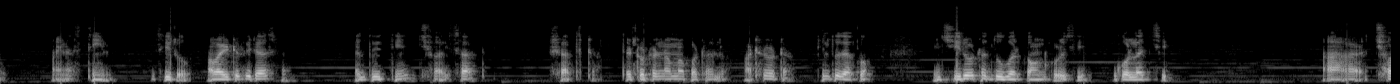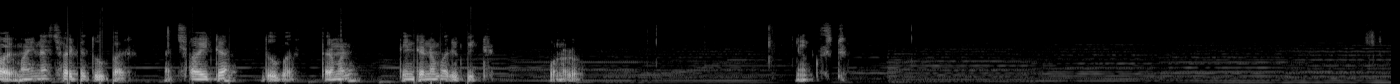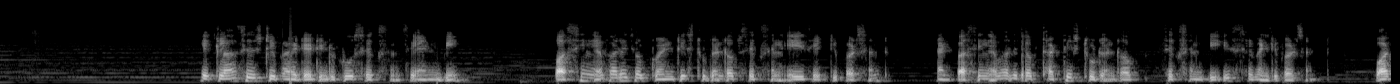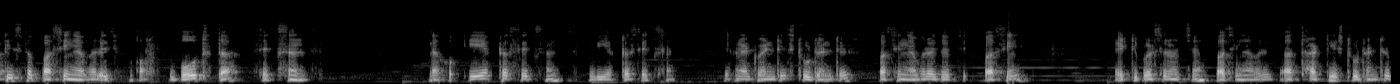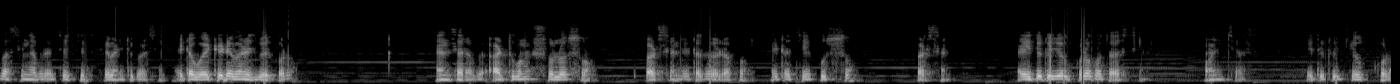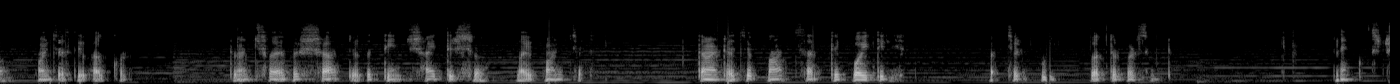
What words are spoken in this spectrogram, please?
মাইনাস তিন জিরো আবার এটা ফিরে আসবে এক, দুই, তিন, ছয়, সাত, সাতটা। তাহলে টোটাল নাম্বার কটা হলো? আঠেরোটা। কিন্তু দেখো জিরোটা দুবার কাউন্ট করেছি, গোলাচ্ছি। আর ছয় মাইনাস ছয়টা দুবার আর ছয়টা দুবার তার মানে তিনটা নাম্বার রিপিট পনেরো next A class is divided into two sections A and B. Passing average of 20 student of section A is 80% and passing average of 30 student of section B is 70%. What is the passing average of both the sections? দেখো A একটা section B একটা section এখানে twenty স্টুডেন্টের passing average হচ্ছে passing eighty percent হচ্ছে passing average আর thirty স্টুডেন্টের passing average হচ্ছে সেভেন্টি পার্সেন্ট এটা ওয়েটেড অ্যাভারেজ বের করো। অ্যান্সার হবে, আর তো কোনো ষোলোশো পার্সেন্ট এটা ধরে রাখো। এটা হচ্ছে একুশশো পার্সেন্ট আর এই দুটো যোগ করো, কত আসছে? পঞ্চাশ। এই দুটো যোগ করো, পঞ্চাশ দিয়ে ভাগ করো। তোমার ছয় একের সাত একের তিন সাঁত্রিশশো বাই পঞ্চাশ তোমার এটা হচ্ছে পাঁচ সাত থেকে পঁয়ত্রিশ বাচ্চার কুড়ি সত্তর percent next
